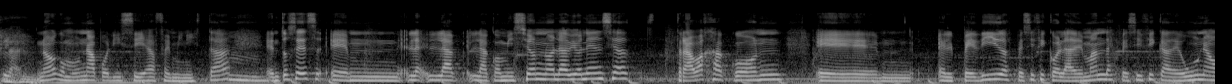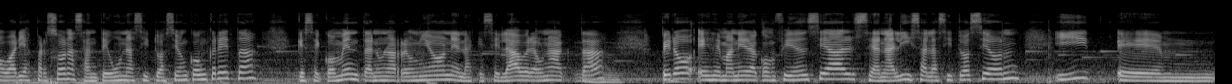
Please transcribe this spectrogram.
claro. ¿no? Como una policía feminista. Mm. Entonces, em, la, Comisión No a la Violencia trabaja con em, el pedido específico, la demanda específica de una o varias personas ante una situación concreta que se comenta en una reunión en la que se labra un acta, pero es de manera confidencial, se analiza la situación y em,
